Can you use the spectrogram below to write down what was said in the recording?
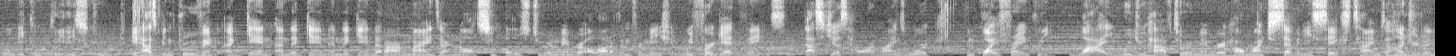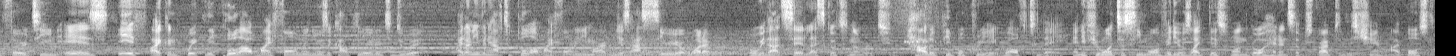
will be completely screwed. It has been proven again and again and again that our minds are not supposed to remember a lot of information. We forget things. That's just how our minds work. And quite frankly, why would you have to remember how much 76 times 113 is if I can quickly pull out my phone and use a calculator to do it? I don't even have to pull out my phone anymore. I can just ask Siri or whatever. But with that said, let's go to number two. How do people create wealth today? And if you want to see more videos like this one, go ahead and subscribe to this channel. I post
